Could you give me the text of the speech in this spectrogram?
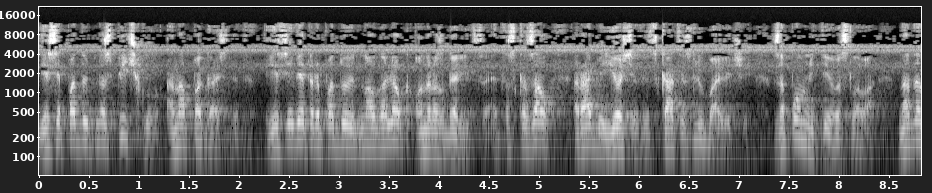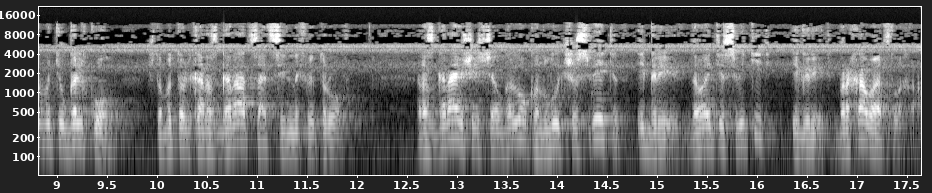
Если подуть на спичку, она погаснет. Если ветры подуют на уголек, он разгорится. Это сказал раби Йосиф Ицкак из Любавичей. Запомните его слова. Надо быть угольком, чтобы только разгораться от сильных ветров. Разгорающийся уголок, он лучше светит и греет. Давайте светить и греть. Брахава от слаха.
